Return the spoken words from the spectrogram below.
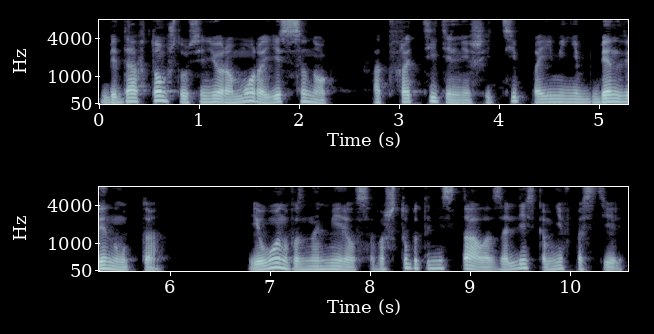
Беда в том, что у сеньора Мора есть сынок, отвратительнейший тип по имени Бенвенутто. И он вознамерился во что бы то ни стало залезть ко мне в постель.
